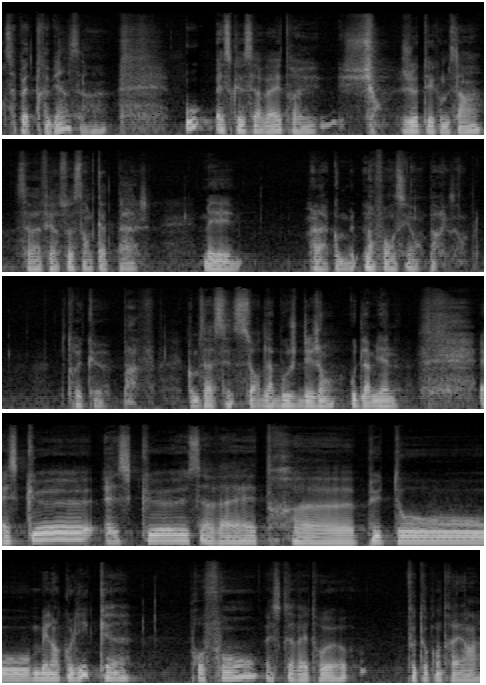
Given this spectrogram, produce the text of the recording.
Ça peut être très bien, ça. Hein. Ou est-ce que ça va être jeté comme ça Ça va faire 64 pages. Mais voilà, comme l'enfant par exemple. Le truc, euh, paf, comme ça, ça sort de la bouche des gens ou de la mienne. Est-ce que, est que ça va être euh, plutôt mélancolique, profond? Est-ce que ça va être euh, tout au contraire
